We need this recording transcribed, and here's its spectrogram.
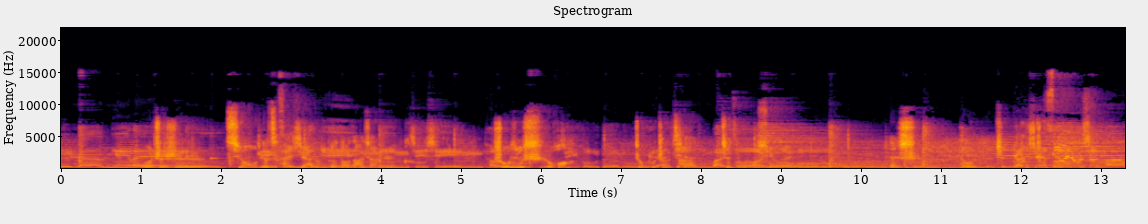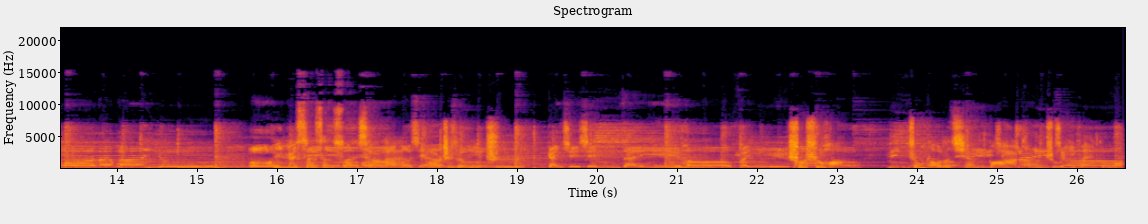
人，我只是希望我的才艺能得到大家认可。说句实话，挣不挣钱真的无所谓。但是有你们真的很重要。零零散散算下来，玩这个荔枝，嗯，说实话，挣到的钱吧，可能只有一百多，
